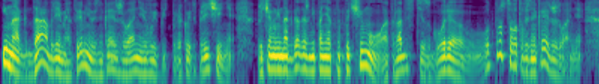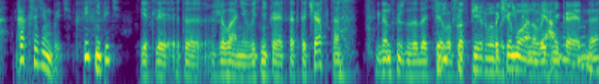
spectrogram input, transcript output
иногда время от времени возникает желание выпить по какой-то причине. Причем иногда даже непонятно почему. От радости, с горя. Вот просто вот возникает желание. Как с этим быть? Пить, не пить? Если это желание возникает как-то часто, тогда нужно задать себе вопрос, почему оно возникает, да?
